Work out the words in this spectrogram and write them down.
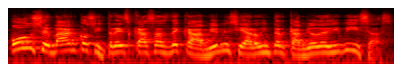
11 bancos y 3 casas de cambio iniciaron intercambio de divisas.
